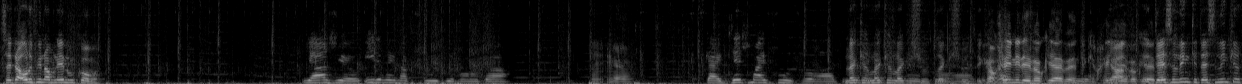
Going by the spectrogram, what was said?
Zeg dat Olivier naar beneden moet komen. Ja, zo. Iedereen maakt food hier van elkaar. Hm, Ja. Kijk, dit is mijn food voorraad. Lekker, lekker, lekker shoot, lekker shoot. Ik Ik heb geen idee welke jij bent. Ik heb geen idee welke jij deze bent. linker, deze linker.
